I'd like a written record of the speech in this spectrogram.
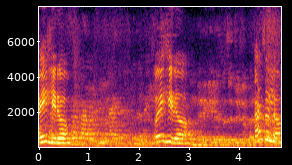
ए हिरो. ओय हिरो. काय झालं?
